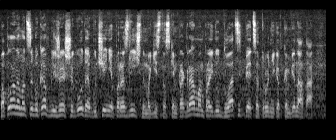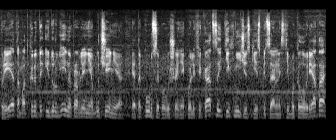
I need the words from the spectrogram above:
По планам АЦБК в ближайшие годы обучение по различным магистрским программам пройдут 25 сотрудников комбината. При этом открыты и другие направления обучения. Это курсы повышения квалификации, технические специальности бакалавриата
